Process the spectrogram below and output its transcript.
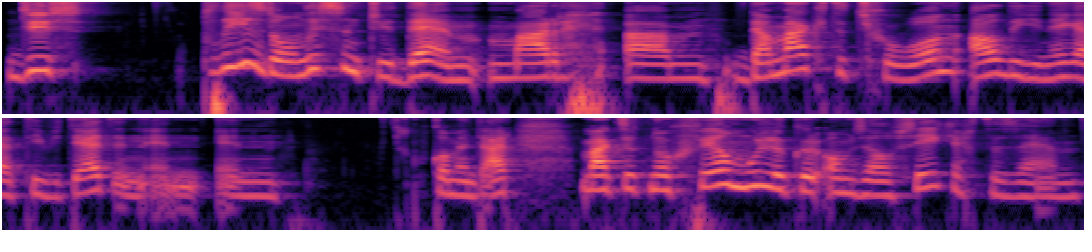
Dus please don't listen to them. Maar um, dat maakt het gewoon, al die negativiteit en, en, en commentaar, maakt het nog veel moeilijker om zelfzeker te zijn.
